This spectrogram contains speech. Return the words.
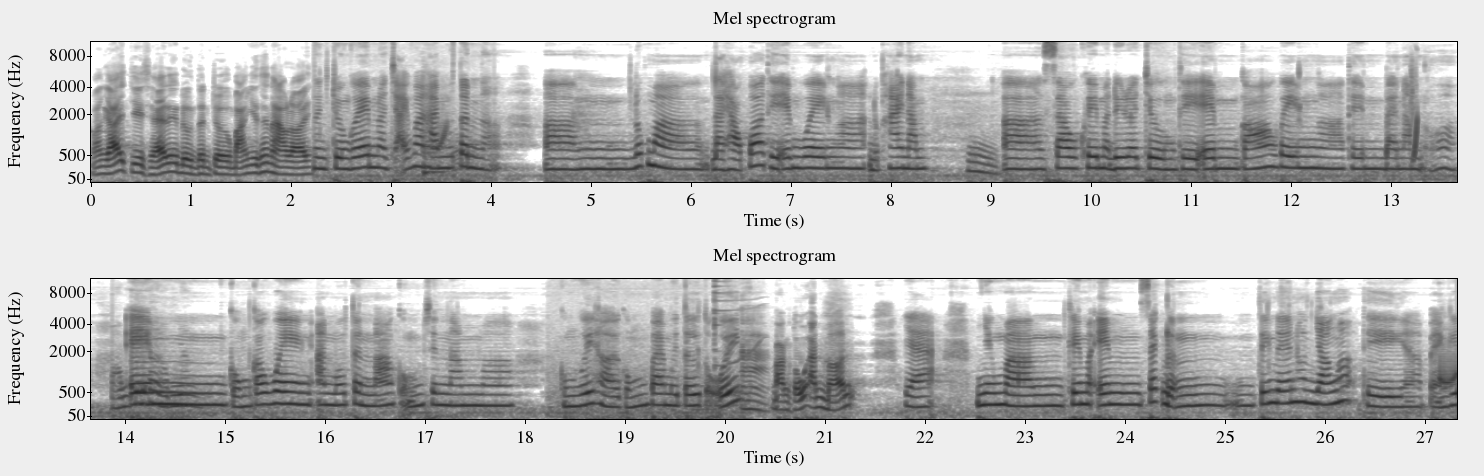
Bạn gái chia sẻ cái đường tình trường bạn như thế nào rồi? Tình trường của em là trải qua hai mối tình ạ. À, lúc mà đại học á, thì em quen à, được 2 năm. Ừ. à, sau khi mà đi ra trường thì em có quen à, thêm 3 năm nữa. Không em cũng có quen anh mối tình nó cũng sinh năm à, cũng quý hợi cũng 34 tuổi. À bằng tuổi anh bển. Dạ nhưng mà khi mà em xác định tiến đến hôn nhân á thì bạn kia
